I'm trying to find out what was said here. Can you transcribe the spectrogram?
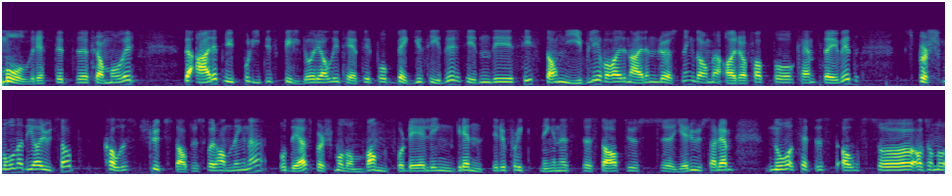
målrettet eh, framover. Det er et nytt politisk bilde og realiteter på begge sider, siden de sist angivelig var nær en løsning, da med Arafat på Camp David. Spørsmålene de har utsatt, kalles sluttstatusforhandlingene. og Det er spørsmål om vannfordeling, grenser flyktningenes status, Jerusalem. Nå settes altså, altså nå,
